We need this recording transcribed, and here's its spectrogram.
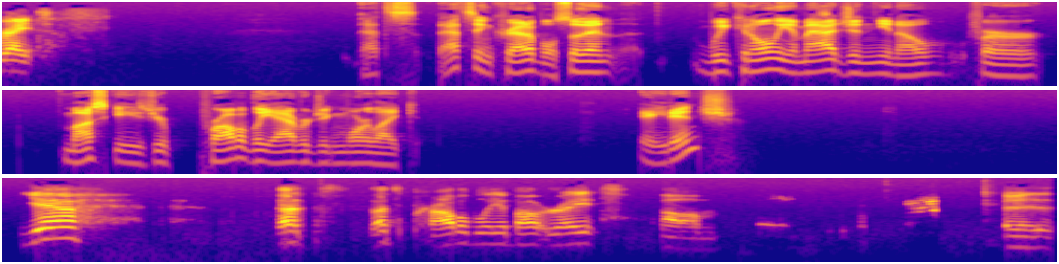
right That's that's incredible. So then we can only imagine, you know, for muskies, you're probably averaging more like eight inch. Yeah, that's that's probably about right. Um, uh,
